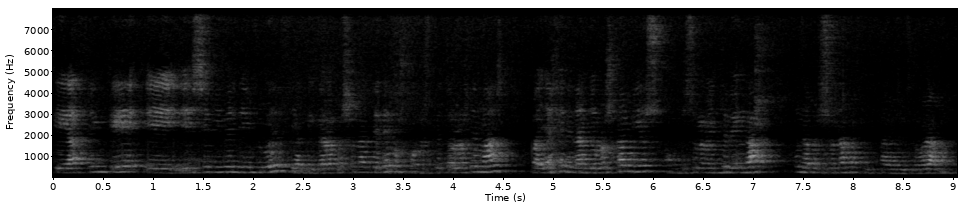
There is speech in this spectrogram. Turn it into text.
que hacen que eh, ese nivel de influencia que cada persona tenemos con respecto a los demás vaya generando los cambios, aunque solamente venga una persona a participar en el programa.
